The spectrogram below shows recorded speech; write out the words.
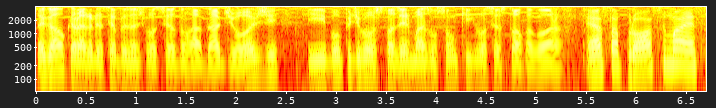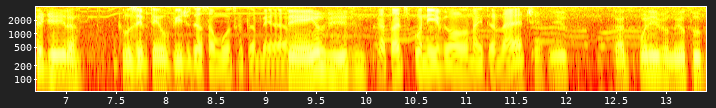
Legal, quero agradecer a presença de vocês no radar de hoje e vou pedir para vocês fazerem mais um som. O que, que vocês tocam agora? Essa próxima é Cegueira. Inclusive tem o vídeo dessa música também, né? Tem o vídeo. Já está disponível na internet. Isso. Tá disponível no YouTube.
